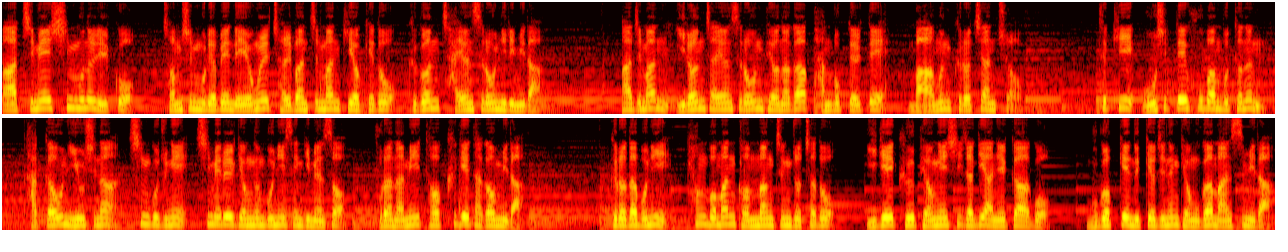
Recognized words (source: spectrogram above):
아침에 신문을 읽고 점심 무렵의 내용을 절반쯤만 기억해도 그건 자연스러운 일입니다. 하지만 이런 자연스러운 변화가 반복될 때 마음은 그렇지 않죠. 특히 50대 후반부터는 가까운 이웃이나 친구 중에 치매를 겪는 분이 생기면서 불안함이 더 크게 다가옵니다. 그러다 보니 평범한 건망 증조차도 이게 그 병의 시작이 아닐까 하고 무겁게 느껴지는 경우가 많습니다.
